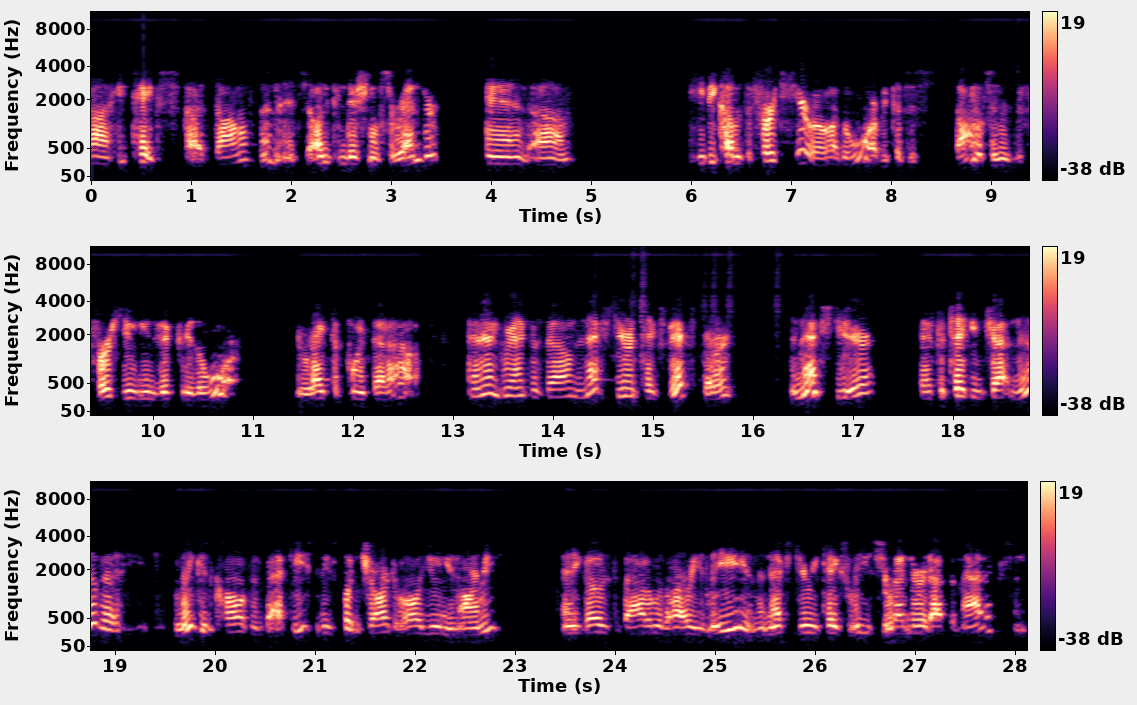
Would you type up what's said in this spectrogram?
uh, he takes uh, Donelson. It's unconditional surrender, and um, he becomes the first hero of the war because Donelson is the first Union victory of the war. You're right to point that out. And then Grant goes down the next year and takes Vicksburg. The next year, after taking Chattanooga, Lincoln calls him back east and he's put in charge of all Union armies. And he goes to battle with R.E. Lee. And the next year, he takes Lee's surrender at Appomattox. And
